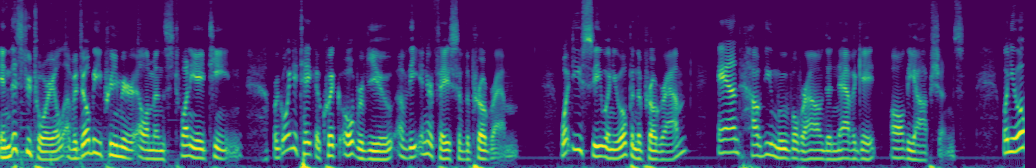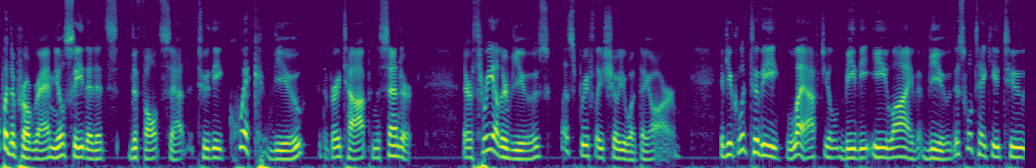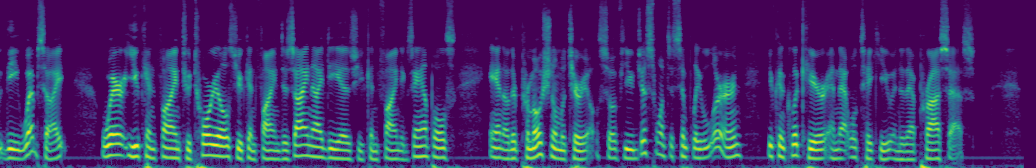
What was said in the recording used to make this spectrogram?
In this tutorial of Adobe Premiere Elements 2018, we're going to take a quick overview of the interface of the program. What do you see when you open the program, and how do you move around and navigate all the options? When you open the program, you'll see that it's default set to the Quick view at the very top in the center. There are three other views. Let's briefly show you what they are. If you click to the left, you'll be the eLive view. This will take you to the website where you can find tutorials, you can find design ideas, you can find examples, and other promotional materials. So if you just want to simply learn, you can click here and that will take you into that process.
